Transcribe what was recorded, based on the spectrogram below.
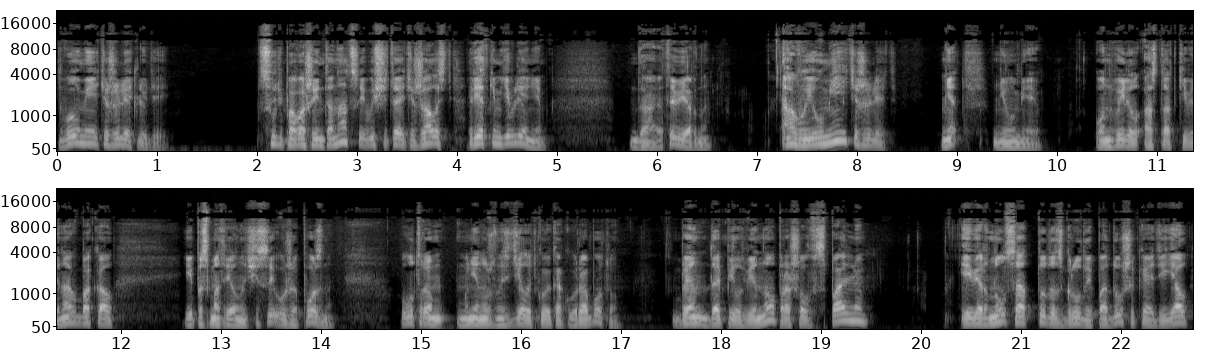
Вы умеете жалеть людей». «Судя по вашей интонации, вы считаете жалость редким явлением». «Да, это верно». «А вы умеете жалеть?» «Нет, не умею». Он вылил остатки вина в бокал и посмотрел на часы. Уже поздно. Утром мне нужно сделать кое-какую работу. Бен допил вино, прошел в спальню и вернулся оттуда с грудой подушек и одеял,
